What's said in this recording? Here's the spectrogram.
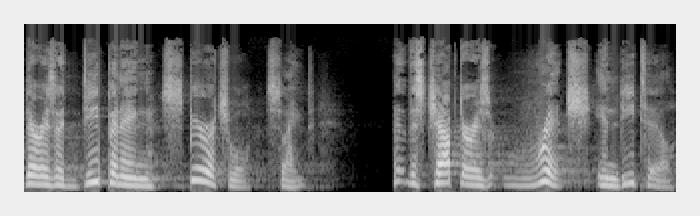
there is a deepening spiritual sight. This chapter is rich in detail.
